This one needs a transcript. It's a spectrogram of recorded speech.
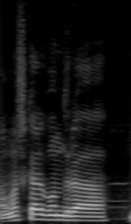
নমস্কার বন্ধুরা,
